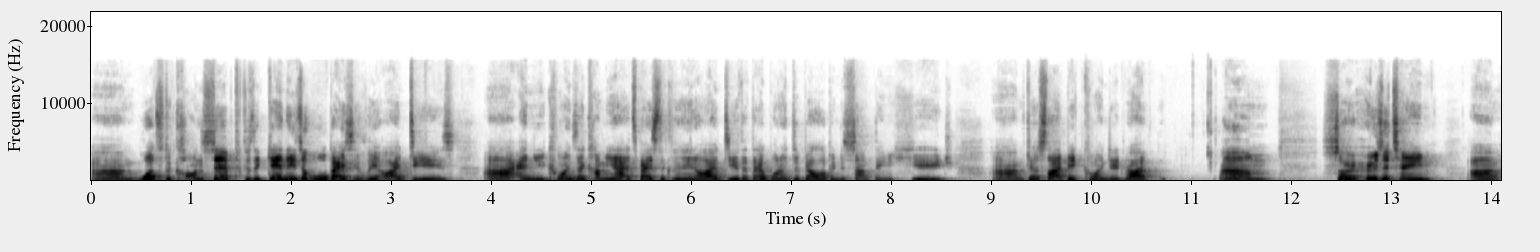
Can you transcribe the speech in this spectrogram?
Um, what's the concept? Because again, these are all basically ideas. uh, and new coins are coming out, it's basically an idea that they want to develop into something huge, um, just like Bitcoin did, right? Um, so who's a team? Um,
